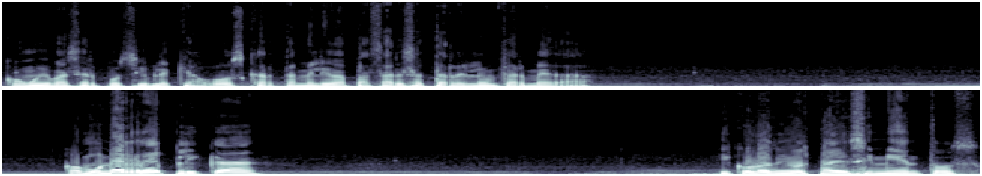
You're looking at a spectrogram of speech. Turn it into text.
¿Cómo iba a ser posible que a Oscar también le iba a pasar esa terrible enfermedad? como una réplica y con los mismos padecimientos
